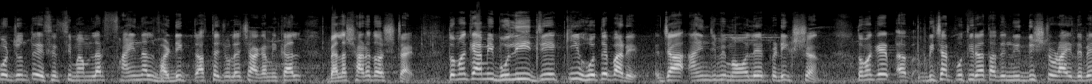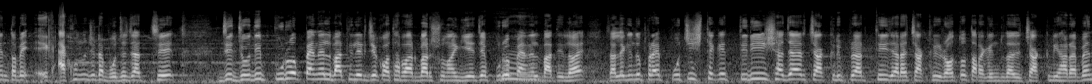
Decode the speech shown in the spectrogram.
পর্যন্ত এসএসসি মামলার ফাইনাল ভার্ডিক্ট আসতে চলেছে আগামীকাল বেলা সাড়ে দশটায়। তোমাকে আমি বলি যে কি হতে পারে, যা আইনজীবী মহলের প্রেডিকশন তোমাকে বিচারপতিরা তাদের নির্দিষ্ট রায় দেবেন, তবে এখনও যেটা বোঝা যাচ্ছে যে যদি পুরো প্যানেল বাতিলের যে কথা বারবার শোনা গিয়ে যে পুরো প্যানেল বাতিল হয় তাহলে কিন্তু প্রায় পঁচিশ থেকে তিরিশ হাজার চাকরি প্রার্থী যারা চাকরিরত তারা কিন্তু তাদের চাকরি হারাবেন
